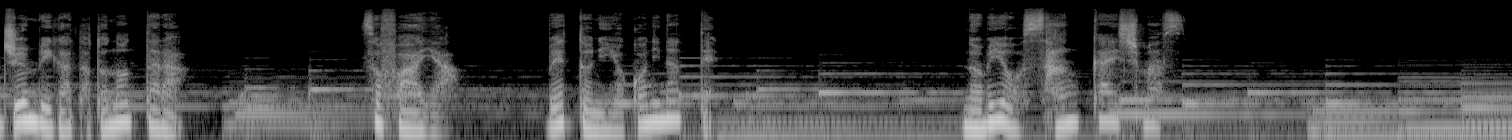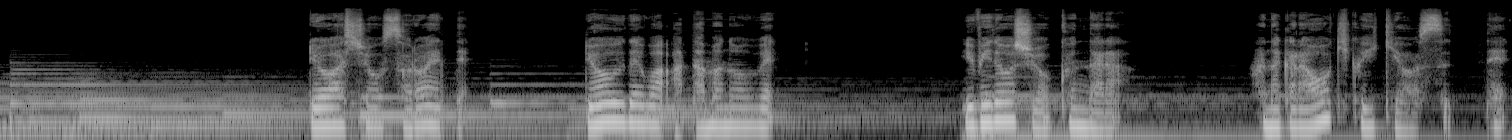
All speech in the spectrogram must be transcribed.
準備が整ったら、ソファーやベッドに横になって、伸びを3回します。両足を揃えて、両腕は頭の上。指同士を組んだら、鼻から大きく息を吸って、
